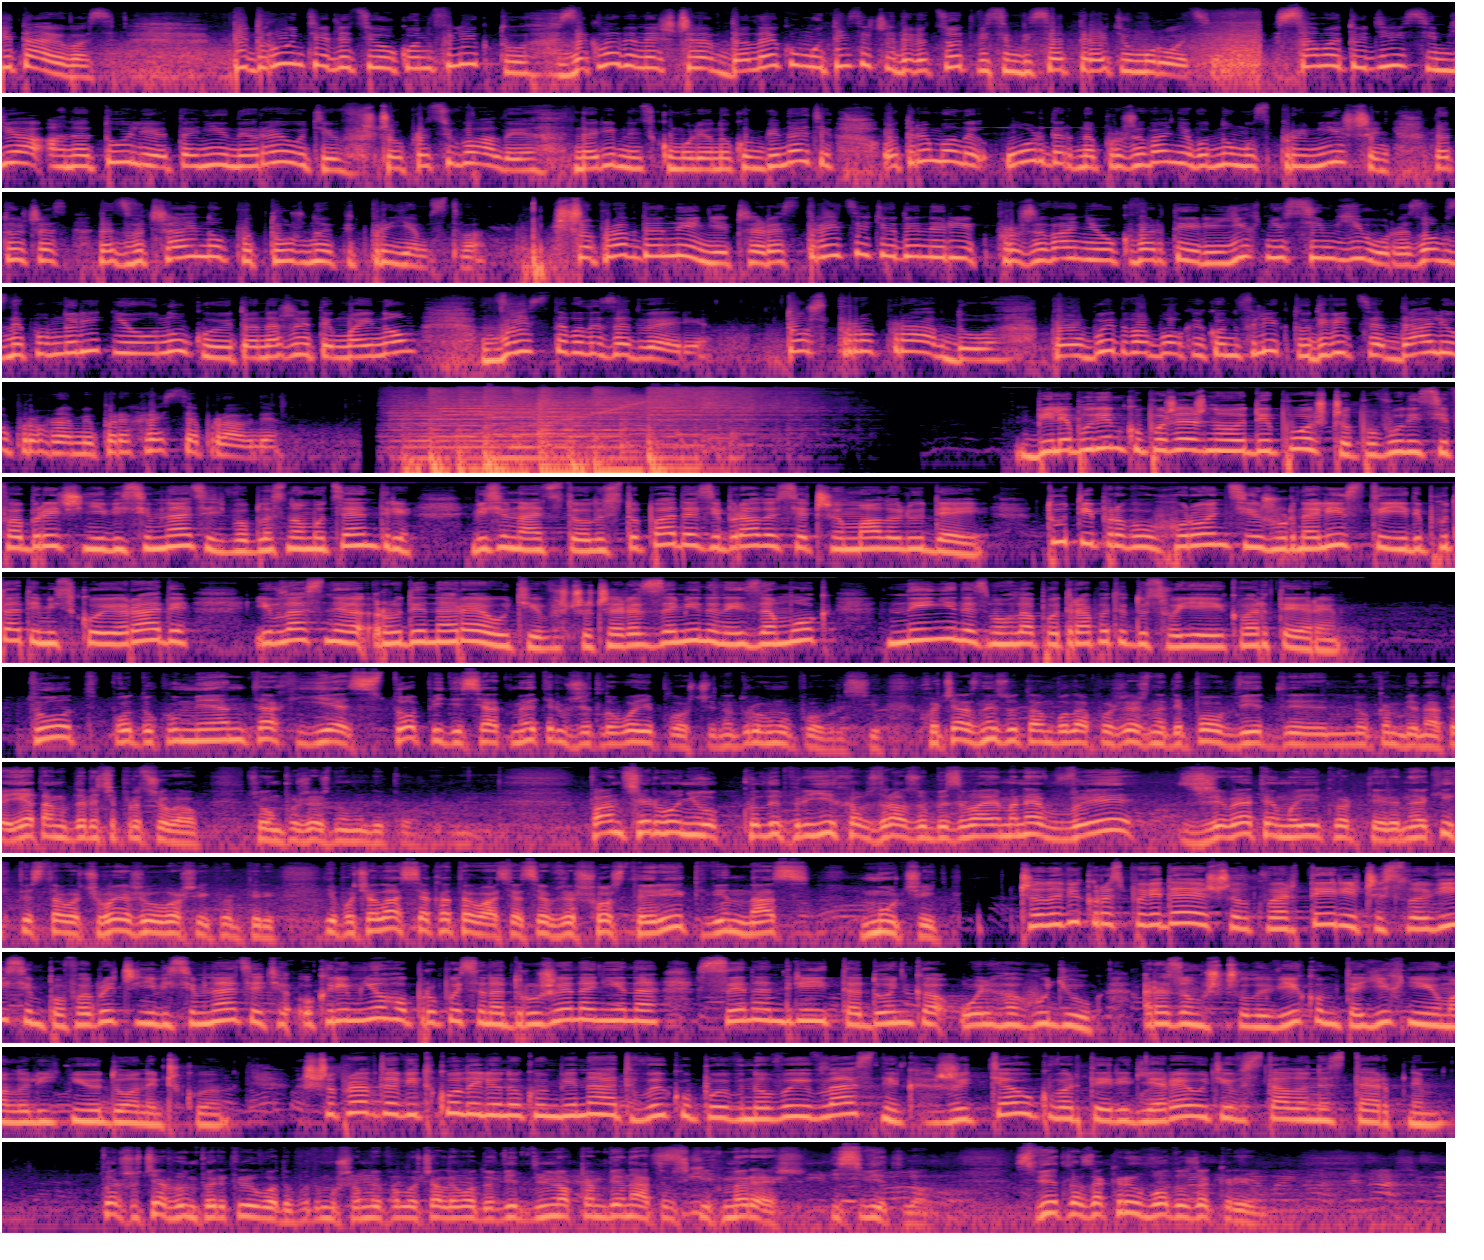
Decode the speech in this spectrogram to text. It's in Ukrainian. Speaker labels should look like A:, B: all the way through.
A: Вітаю вас! Підґрунтя для цього конфлікту закладене ще в далекому 1983 році. Саме тоді сім'я Анатолія та Ніни Реутів, що працювали на Рівненському льонокомбінаті, отримали ордер на проживання в одному з приміщень на той час надзвичайно потужного підприємства. Щоправда, нині, через 31 рік проживання у квартирі, їхню сім'ю разом з неповнолітньою онукою та нажитим майном виставили за двері. Тож про правду по обидва боки конфлікту дивіться далі у програмі Перехрестя правди. Біля будинку пожежного депо, що по вулиці Фабричній, 18 в обласному центрі, 18 листопада зібралося чимало людей. Тут і правоохоронці, і журналісти, і депутати міської ради, і власне родина Реутів, що через замінений замок нині не змогла потрапити до своєї квартири.
B: Тут по документах є 150 метрів житлової площі на другому поверсі. Хоча знизу там була пожежна депо від е, комбіната. Я там, до речі, працював в цьому пожежному депо. Пан Червонюк, коли приїхав, зразу визиває мене, ви живете в моїй квартирі. На яких підставах? Чого я живу в вашій квартирі? І почалася катавася. Це вже шостий рік, він нас мучить.
A: Чоловік розповідає, що в квартирі число 8 по фабричній 18, окрім нього, прописана дружина Ніна, син Андрій та донька Ольга Гудюк разом з чоловіком та їхньою малолітньою донечкою. Щоправда, відколи льонокомбінат викупив новий власник, життя у квартирі для реутів стало нестерпним.
B: В першу чергу він перекрив воду, тому що ми отримали воду від льнокомбінатовських мереж і світло. Світло закрив, воду закрив.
